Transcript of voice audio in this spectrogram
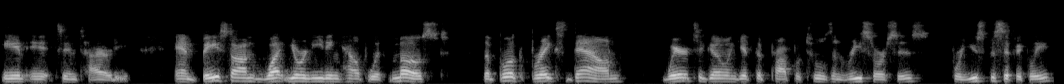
in its entirety. And based on what you're needing help with most, the book breaks down where to go and get the proper tools and resources for you specifically.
